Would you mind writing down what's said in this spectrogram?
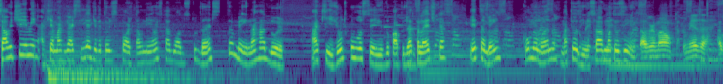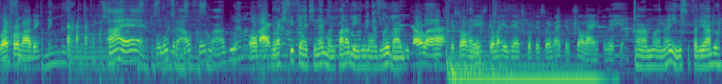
Salve time, aqui é Marco Garcia, diretor de esporte da União Estadual de Estudantes, também narrador. Aqui junto com vocês do Papo de Atlética e também com meu mano Mateuzinho. Salve Mateuzinho. Salve irmão, firmeza? Agora formado, hein? ah é, colou grau, formado. Online. Gratificante, né, mano? Parabéns, irmão, de verdade. Tá lá, pessoalmente, tá tem uma resenha com os professores, mas tem que ser online, fazer o quê? Ah, mano, é isso, tá ligado?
